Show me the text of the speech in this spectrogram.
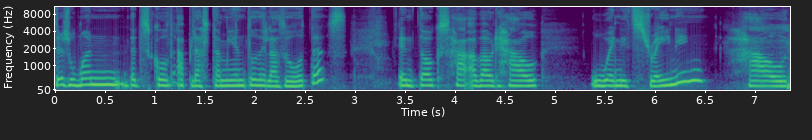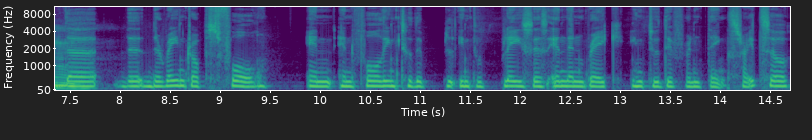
There's one that's called Aplastamiento de las gotas, and talks how, about how when it's raining, how hmm. the, the the raindrops fall and and fall into the into places and then break into different things, right? So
